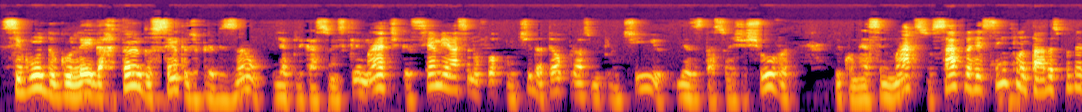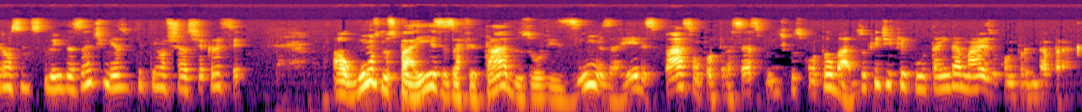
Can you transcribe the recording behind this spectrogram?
Segundo Goulet Dartan, do Centro de Previsão e Aplicações Climáticas, se a ameaça não for contida até o próximo plantio e as estações de chuva, que começam em março, safras recém-plantadas poderão ser destruídas antes mesmo que tenham chance de crescer. Alguns dos países afetados ou vizinhos a eles passam por processos políticos conturbados, o que dificulta ainda mais o controle da praga.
